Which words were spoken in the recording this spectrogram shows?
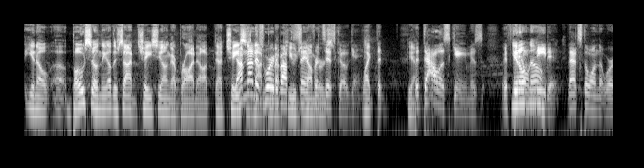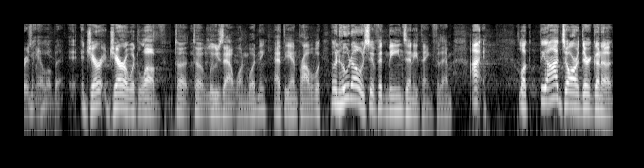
you know, uh, Bosa on the other side of Chase Young, I brought up. Uh, Chase I'm not has as worried about the San numbers. Francisco game. Like the, yeah. the Dallas game is if they You don't don't, need it. That's the one that worries me a little bit. Jared, Jared would love to, to lose that one, wouldn't he? At the end, probably. And who knows if it means anything for them? I look. The odds are they're gonna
